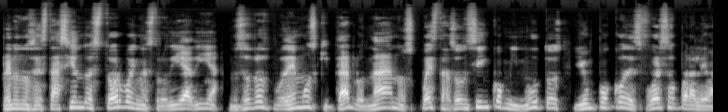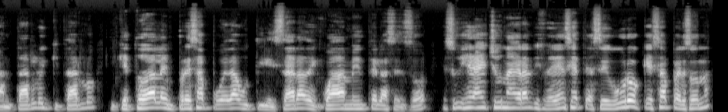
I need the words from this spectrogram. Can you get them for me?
pero nos está haciendo estorbo en nuestro día a día. Nosotros podemos quitarlo, nada nos cuesta, son cinco minutos y un poco de esfuerzo para levantarlo y quitarlo y que toda la empresa pueda utilizar adecuadamente el ascensor. Eso hubiera hecho una gran diferencia. Te aseguro que esa persona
